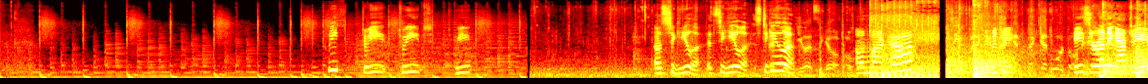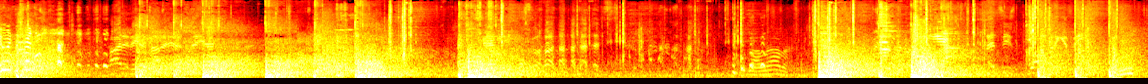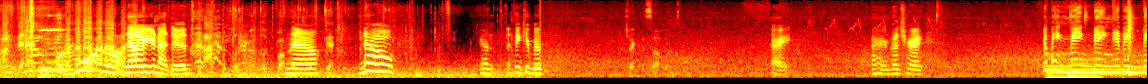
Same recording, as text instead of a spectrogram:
tweet, tweet, tweet, tweet. Oh, it's Tagilla. It's Tagilla. It's Tagilla. Let's go. Okay. Oh my god. He's running after you. He's running. Hide it here, hide it here, hide it here. Lindsay's wobbling at me. No, you're not dead. No. No. I think you're both. Check this out, Alright. Alright, I'm gonna try. Bing, bing, bing, bing, bing,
